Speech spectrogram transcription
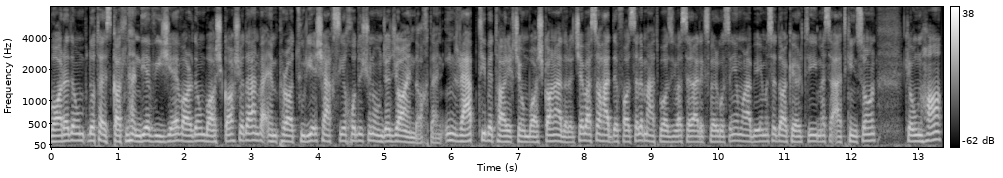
وارد اون دو تا اسکاتلندی ویژه وارد اون باشگاه شدن و امپراتوری شخصی خودشون اونجا جا انداختن این ربطی به تاریخچه اون باشگاه نداره چه بسا حد فاصله مت بازبی و سر الکس فرگوسن یه مربی مثل داکرتی مثل اتکینسون که اونها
